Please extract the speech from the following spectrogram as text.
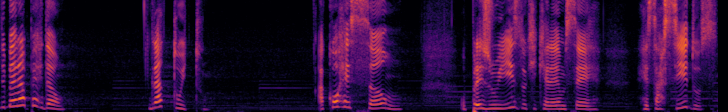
liberar perdão, gratuito. A correção, o prejuízo que queremos ser ressarcidos,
